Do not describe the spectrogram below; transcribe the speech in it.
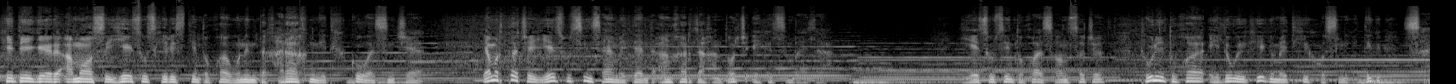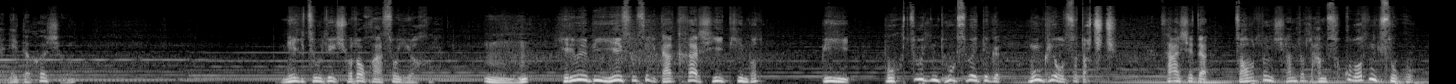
Хэдийгээр Амос Есүс Христийн тухай үнэнд хараахан итгэхгүй байсан ч ямар ч тач Есүсийн сайн мэдээнд анхаарлаа хандуулж эхэлсэн байлаа. Есүсийн тухай сонсож түүний тухай илүү ихийг мэдхийг хүснэ гэдэг сайнны дохио шүү. Нэг зүйлийг шулуухан асуу Йохан. Хэрвээ би Есүсийг дагахаар шийдэх юм бол би бүх зүйл нь төгс байдаг мөнхийн улсад очиж цаашид зовлон шанал хамсахгүй болно гэсэн үг үү?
